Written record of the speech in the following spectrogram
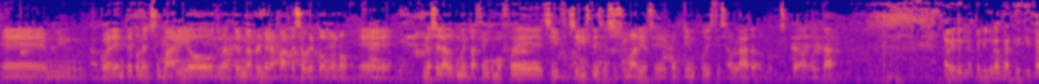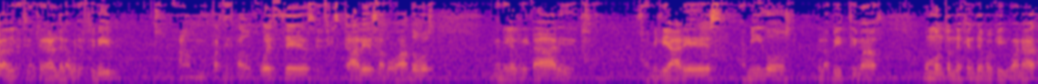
eh, coherente con el sumario durante una primera parte sobre todo, ¿no? no sé la documentación cómo fue, si seguisteis ese sumario, con quién pudisteis hablar, o lo que se pueda contar. A ver, en la película participa la Dirección General de la Guardia Civil, han participado jueces, eh, fiscales, abogados, Miguel Ricard, eh, familiares, amigos de las víctimas, un montón de gente, porque Ilvanar,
